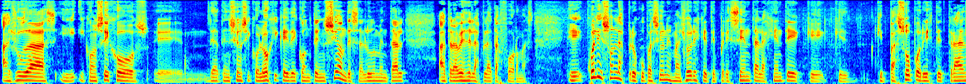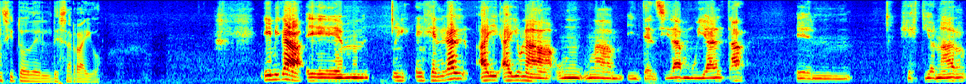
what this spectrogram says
ayudas y, consejos de atención psicológica y de contención de salud mental a través de las plataformas. ¿Cuáles son las preocupaciones mayores que te presenta la gente que que pasó por este tránsito del desarraigo? Y mira, em, en, general hay, hay una, intensidad muy alta en gestionar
